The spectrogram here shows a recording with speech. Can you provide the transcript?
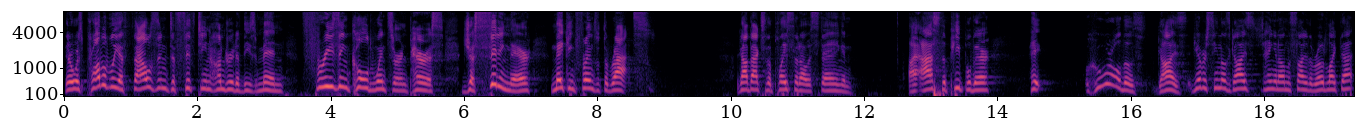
there was probably a thousand to fifteen hundred of these men, freezing cold winter in Paris, just sitting there making friends with the rats. I got back to the place that I was staying and I asked the people there, hey, who were all those guys? Have you ever seen those guys hanging on the side of the road like that?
